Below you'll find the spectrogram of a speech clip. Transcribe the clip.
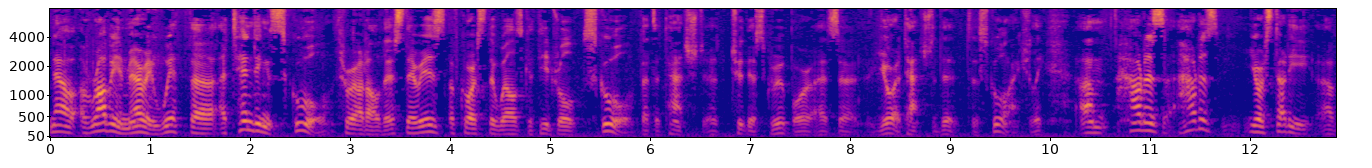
Now, uh, Robbie and Mary, with uh, attending school throughout all this, there is, of course, the Wells Cathedral School that's attached uh, to this group, or as uh, you're attached to the, to the school, actually. Um, how, does, how does your study uh,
